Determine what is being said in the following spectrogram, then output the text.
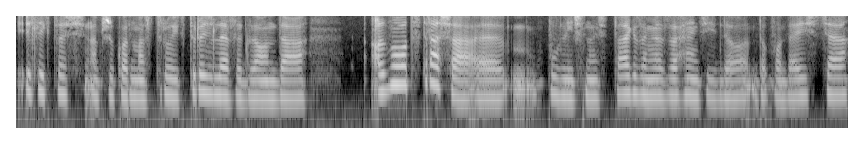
Jeśli ktoś na przykład ma strój, który źle wygląda, albo odstrasza e, publiczność, tak, zamiast zachęcić do, do podejścia,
